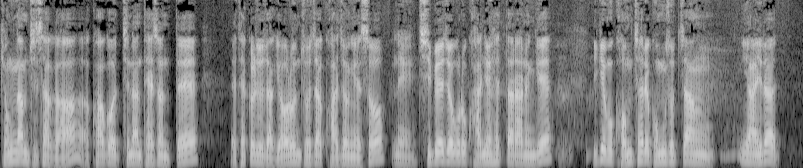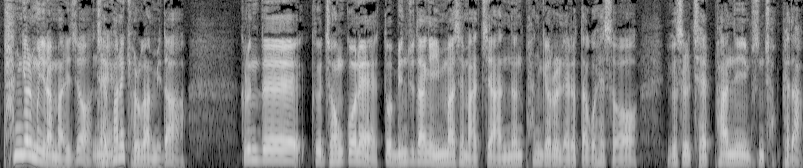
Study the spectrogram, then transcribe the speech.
경남지사가 과거 지난 대선 때 댓글 조작, 여론 조작 과정에서 네. 지배적으로 관여했다라는 게 이게 뭐 검찰의 공소장이 아니라 판결문이란 말이죠. 네. 재판의 결과입니다. 그런데 그 정권의 또 민주당의 입맛에 맞지 않는 판결을 내렸다고 해서 이것을 재판이 무슨 적폐다.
